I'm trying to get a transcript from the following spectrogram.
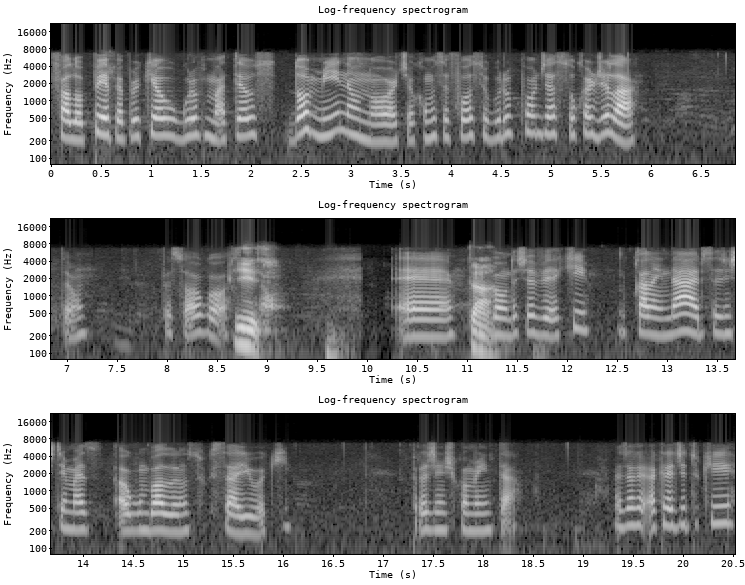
falou, Pepe, é porque o grupo Mateus domina o norte, é como se fosse o grupo Pão de Açúcar de lá. Então, o pessoal gosta. Isso, É, tá. bom, deixa eu ver aqui no calendário se a gente tem mais algum balanço que saiu aqui pra gente comentar. Mas eu ac- acredito que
